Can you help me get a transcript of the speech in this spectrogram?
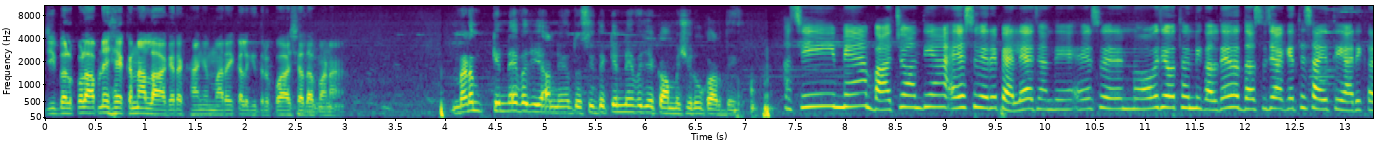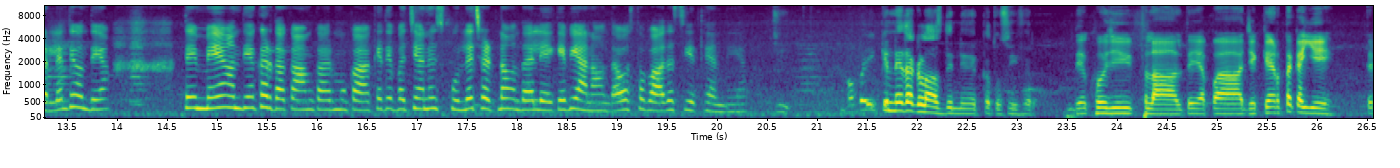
ਜੀ ਬਿਲਕੁਲ ਆਪਣੇ ਹਿੱਕ ਨਾਲ ਲਾ ਕੇ ਰੱਖਾਂਗੇ ਮਹਾਰਾਜ ਕਲਗੀਧਰ ਪਾਸ਼ਾ ਦਾ ਬਾਣਾ ਮੈਡਮ ਕਿੰਨੇ ਵਜੇ ਆਉਂਦੇ ਹੋ ਤੁਸੀਂ ਤੇ ਕਿੰਨੇ ਵਜੇ ਕੰਮ ਸ਼ੁਰੂ ਕਰਦੇ ਹੋ? ਅਸੀਂ ਮੈਂ ਬਾਅਦ ਚੋਂ ਆਉਂਦੀ ਹਾਂ ਇਹ ਸਵੇਰੇ ਪਹਿਲੇ ਆ ਜਾਂਦੇ ਆ। ਇਹ ਸਵੇਰੇ 9 ਵਜੇ ਉੱਥੋਂ ਨਿਕਲਦੇ ਆ ਤਾਂ 10 ਵਜੇ ਆ ਕੇ ਇੱਥੇ ਸਾਰੀ ਤਿਆਰੀ ਕਰ ਲੈਂਦੇ ਹੁੰਦੇ ਆ। ਤੇ ਮੈਂ ਆਉਂਦੀ ਹਾਂ ਘਰ ਦਾ ਕੰਮ ਕਾਰ ਮੁਕਾ ਕੇ ਤੇ ਬੱਚਿਆਂ ਨੂੰ ਸਕੂਲੇ ਛੱਡਣਾ ਹੁੰਦਾ ਹੈ, ਲੈ ਕੇ ਵੀ ਆਣਾ ਹੁੰਦਾ ਉਸ ਤੋਂ ਬਾਅਦ ਅਸੀਂ ਇੱਥੇ ਆਉਂਦੇ ਹਾਂ। ਜੀ। ਬਾਬਾ ਜੀ ਕਿੰਨੇ ਦਾ ਕਲਾਸ ਦਿੰਦੇ ਹੋ ਇੱਕ ਤੁਸੀਂ ਫਿਰ? ਦੇਖੋ ਜੀ ਫਿਲਹਾਲ ਤੇ ਆਪਾਂ ਜੇ ਕਿਰਤ ਕਹੀਏ ਤੇ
